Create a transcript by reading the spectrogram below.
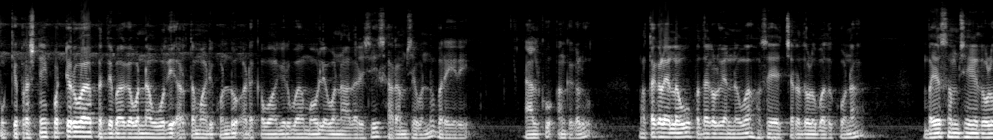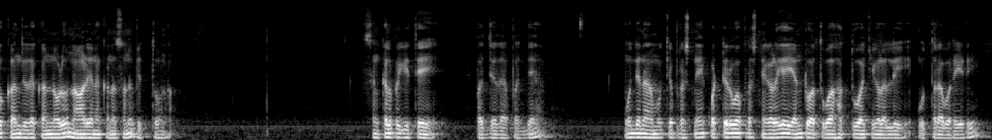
ಮುಖ್ಯ ಪ್ರಶ್ನೆ, ಕೊಟ್ಟಿರುವ ಪದ್ಯಭಾಗವನ್ನು ಓದಿ ಅರ್ಥ ಮಾಡಿಕೊಂಡು ಅಡಕವಾಗಿರುವ ಮೌಲ್ಯವನ್ನು ಆಧರಿಸಿ ಸಾರಾಂಶವನ್ನು ಬರೆಯಿರಿ. ನಾಲ್ಕು ಅಂಕಗಳು. ಮತಗಳೆಲ್ಲವೂ ಪದಗಳು ಎನ್ನುವ ಹೊಸ ಎಚ್ಚರದೊಳು ಬದುಕೋಣ. ಭಯಸಂಶಯದೊಳು ಕಂದಿದ ಕಣ್ಣೋಳು ನಾಳಿನ ಕನಸನ್ನು ಬಿತ್ತೋಣ. ಸಂಕಲ್ಪಗೀತೆ ಪದ್ಯದ ಪದ್ಯ. ಮುಂದಿನ ಮುಖ್ಯ ಪ್ರಶ್ನೆ, ಕೊಟ್ಟಿರುವ ಪ್ರಶ್ನೆಗಳಿಗೆ ಎಂಟು ಅಥವಾ ಹತ್ತು ವಾಕ್ಯಗಳಲ್ಲಿ ಉತ್ತರ ಬರೆಯಿರಿ.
